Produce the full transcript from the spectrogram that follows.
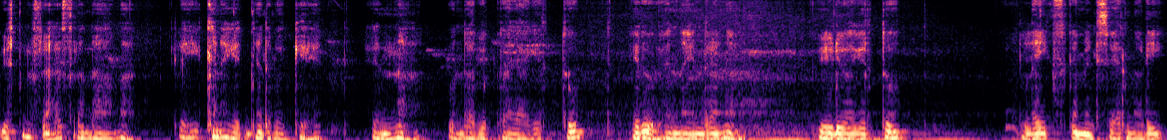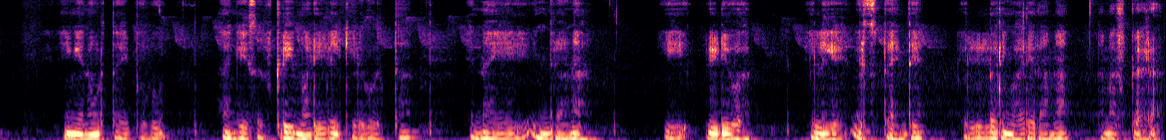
ವಿಷ್ಣು ಸಹಸ್ರನಾಮ ಲೇಖನ ಯಜ್ಞದ ಬಗ್ಗೆ ಎನ್ನ ಒಂದು ಅಭಿಪ್ರಾಯ ಆಗಿತ್ತು ಇದು ಎನ್ನ ಇಂದ್ರನ ವಿಡಿಯೋ ಆಗಿತ್ತು ಲೈಕ್ಸ್, ಕಮೆಂಟ್, ಶೇರ್ ಮಾಡಿ. ಹೀಗೆ ನೋಡ್ತಾ ಇರ್ಬೋದು ಹಾಗೆ ಸಬ್ಸ್ಕ್ರೈಬ್ ಮಾಡಿ ಹೇಳಿ ಕೇಳಿಕೊಳ್ಳುತ್ತಾ ಎನ್ನ ಈ ಇಂದ್ರನ ಈ ವಿಡಿಯೋ ಇಲ್ಲಿಗೆ ಇರಿಸ್ತಾ ಇದ್ದೆ. ಎಲ್ಲರಿಗೂ ಹರಿರಾಮ ನಮಸ್ಕಾರ.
